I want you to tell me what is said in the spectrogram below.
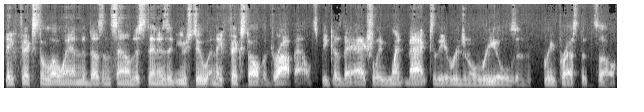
They fixed the low end; it doesn't sound as thin as it used to, and they fixed all the dropouts because they actually went back to the original reels and repressed it. So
